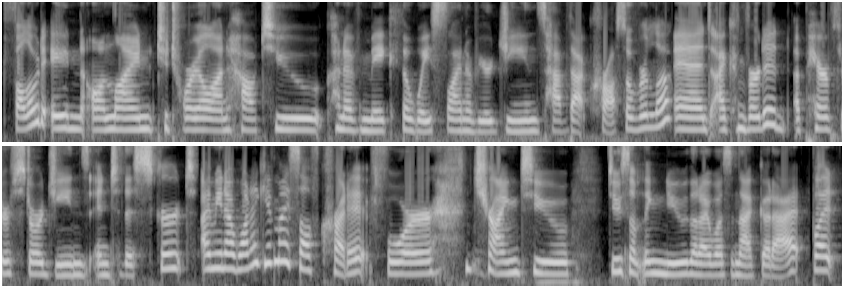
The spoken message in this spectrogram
followed an online tutorial on how to kind of make the waistline of your jeans have that crossover look, and I converted a pair of thrift store jeans into this skirt. I mean, I want to give myself credit for trying to do something new that I wasn't that good at, but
